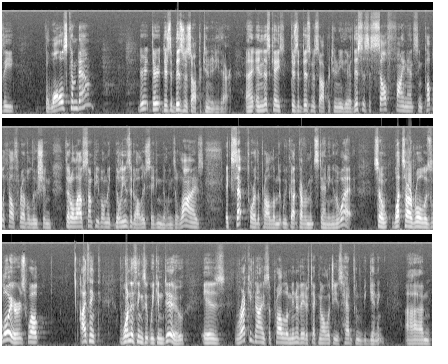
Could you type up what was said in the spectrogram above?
the, the walls come down? There, there, there's a business opportunity there. Uh, and in this case, there's a business opportunity there. This is a self-financing public health revolution that allows some people to make billions of dollars saving millions of lives, except for the problem that we've got government standing in the way. So what's our role as lawyers? Well, I think one of the things that we can do is recognize the problem innovative technology has had from the beginning. Um,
